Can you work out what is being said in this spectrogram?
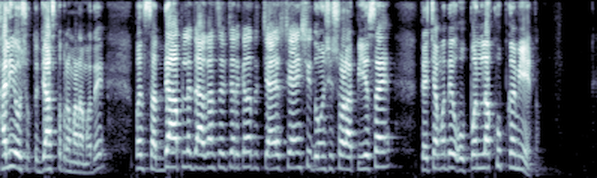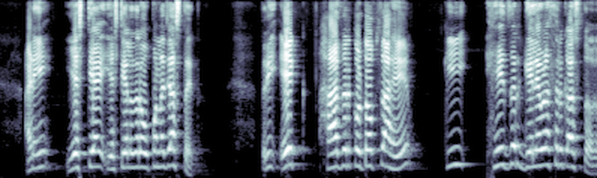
खाली येऊ शकतो जास्त प्रमाणामध्ये. पण सध्या आपल्या जागांचा विचार केला तर चारशे ऐंशी दोनशे सोळा पी एस आहे. त्याच्यामध्ये ओपनला खूप कमी आहेत. आणि S T I S T आयला जरा ओपनला जास्त आहेत. तरी एक हा जर कट ऑफचा आहे की हे जर गेल्या वेळासारखं असतं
